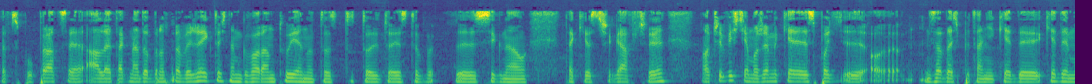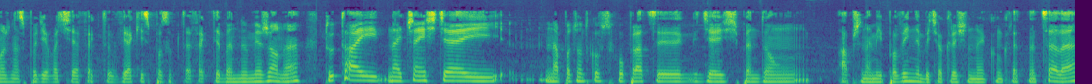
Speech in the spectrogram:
we współpracę, ale tak na dobrą sprawę, jeżeli ktoś nam gwarantuje, no to, to, to jest to y, sygnał taki ostrzegawczy. Oczywiście możemy kiedy zadać pytanie, kiedy, kiedy można spodziewać się efektów, w jaki sposób te efekty będą mierzone. Tutaj najczęściej na początku współpracy gdzieś będą a przynajmniej powinny być określone konkretne cele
